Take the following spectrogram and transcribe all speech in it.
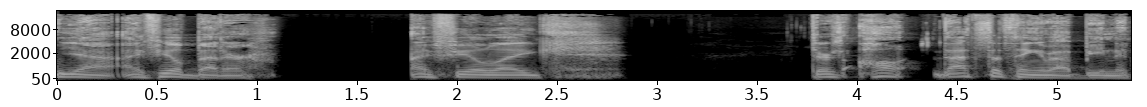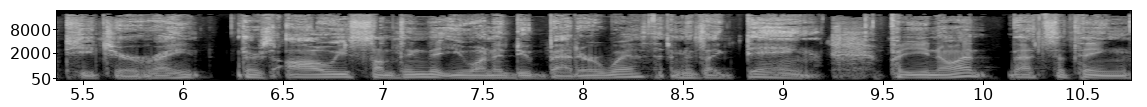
yeah, I feel better. I feel like there's all that's the thing about being a teacher, right? There's always something that you want to do better with. And it's like, dang. But you know what? That's the thing.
